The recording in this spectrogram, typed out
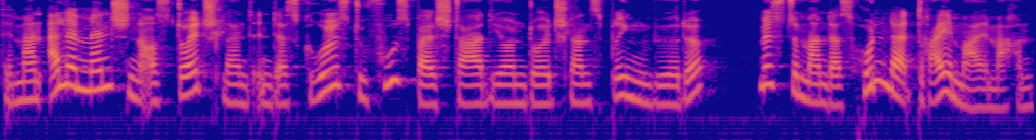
Wenn man alle Menschen aus Deutschland in das größte Fußballstadion Deutschlands bringen würde, müsste man das 103 Mal machen.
